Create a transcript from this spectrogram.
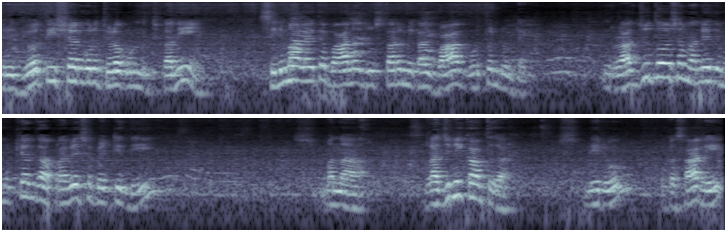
మీరు జ్యోతిష్యం గురించి చూడకుండా కానీ సినిమాలు అయితే బాగానే చూస్తారు మీకు అవి బాగా గుర్తుంటుంటాయి. రజ్జు దోషం అనేది ముఖ్యంగా ప్రవేశపెట్టింది మన రజనీకాంత్ గారు. మీరు ఒకసారి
